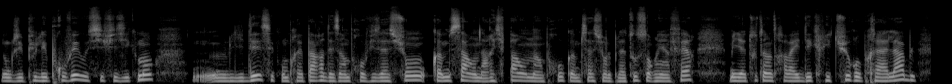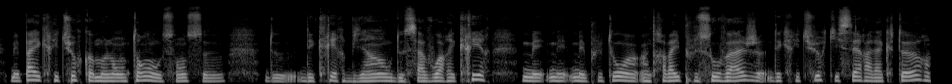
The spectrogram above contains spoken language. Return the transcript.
donc j'ai pu l'éprouver aussi physiquement. Euh, l'idée, c'est qu'on prépare des improvisations comme ça. On n'arrive pas en impro comme ça sur le plateau sans rien faire, mais il y a tout un travail d'écriture au préalable, mais pas écriture comme on l'entend au sens euh, de d'écrire bien ou de savoir écrire, mais, mais, mais plutôt un, un travail plus sauvage d'écriture qui sert à l'acteur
